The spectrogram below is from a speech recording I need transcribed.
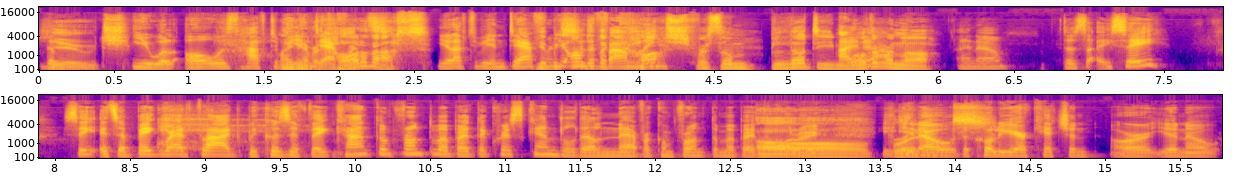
the, Huge. you will always have to I be in never deference. thought of that. You'll have to be in deference be under the, the, cosh for some bloody mother-in-law. I know. Does that, see? See, it's a big red flag because if they can't confront them about the Kris Kindle, they'll never confront them about the Oh, colour, you know, the colour of your kitchen, or you know.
